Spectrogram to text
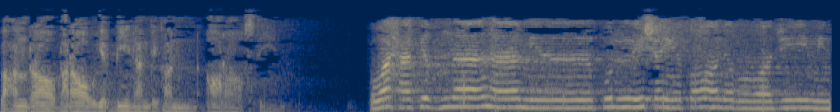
و آن را برای بینندگان آراستیم. و حفظناها من كل شیطان رجیم.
